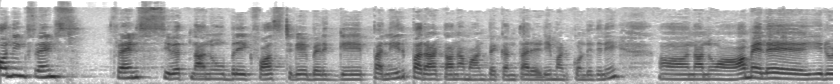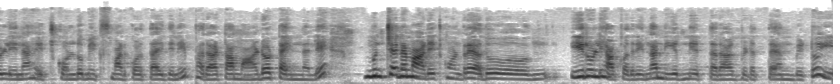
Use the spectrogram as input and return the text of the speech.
ಮಾರ್ನಿಂಗ್ ಫ್ರೆಂಡ್ಸ್ ಫ್ರೆಂಡ್ಸ್ ಇವತ್ತು ನಾನು ಬ್ರೇಕ್ಫಾಸ್ಟ್ಗೆ ಬೆಳಗ್ಗೆ ಪನ್ನೀರ್ ಪರಾಟಾನ ಮಾಡಬೇಕಂತ ರೆಡಿ ಮಾಡ್ಕೊಂಡಿದ್ದೀನಿ. ನಾನು ಆಮೇಲೆ ಈರುಳ್ಳಿನ ಹೆಚ್ಕೊಂಡು ಮಿಕ್ಸ್ ಮಾಡ್ಕೊಳ್ತಾ ಇದ್ದೀನಿ. ಪರಾಟ ಮಾಡೋ ಟೈಮ್ನಲ್ಲಿ ಮುಂಚೆನೇ ಮಾಡಿಟ್ಕೊಂಡ್ರೆ ಅದು ಈರುಳ್ಳಿ ಹಾಕೋದ್ರಿಂದ ನೀರು ನೀರು ಥರ ಆಗಿಬಿಡುತ್ತೆ ಅಂದ್ಬಿಟ್ಟು ಈ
